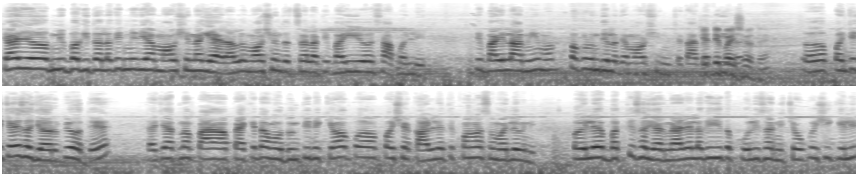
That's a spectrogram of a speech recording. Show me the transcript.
त्या मी बघितलं लगेच मी या मावशींना घ्यायला आलो. मावशी म्हणतात चला ती बाई सापडली. ती बाईला आम्ही मग पकडून दिलं त्या मावशींच्या ताब्यात पैसे. होते? पंचेचाळीस हजार रुपये होते. त्याच्यातनं पॅ पॅकेटामधून तिने केव्हा प पैसे काढले ते कोणाला समजले नाही. पहिले बत्तीस हजार मिळाले लगेच इथं पोलिसांनी चौकशी केली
